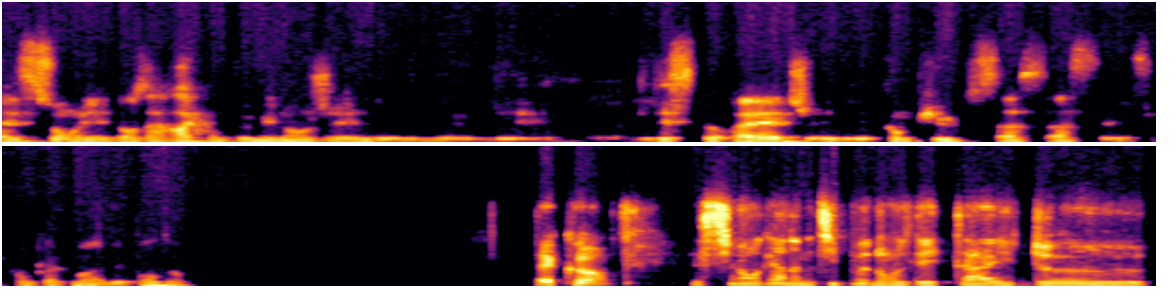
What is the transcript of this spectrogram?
elles sont. Et dans un rack, on peut mélanger les storage et les computes. Ça, ça c'est complètement indépendant. D'accord. Si on regarde un petit peu dans le détail de,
